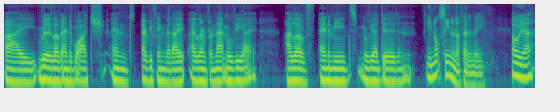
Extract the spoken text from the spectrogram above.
I really love End of Watch and everything that I I learned from that movie. I I love Enemy, this movie I did, and You've not seen enough Enemy. oh yeah.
